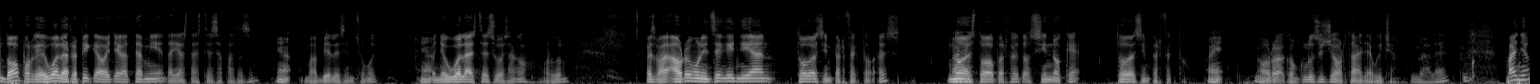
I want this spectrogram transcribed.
ondo, porque igual errepika bat llegatea mi, eta jazta, ez teza pasatzen. Ja. Ba, bieles entzungoik. Ja. Baina iguala ez tezu esango, orduan. Ez ba, aurrengo nintzen ginean, todo es imperfecto, ez? No Bai. es todo perfecto, sino que todo es imperfecto. Bai. Horra, konklusio horta jau gitxan. Vale. Baina,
